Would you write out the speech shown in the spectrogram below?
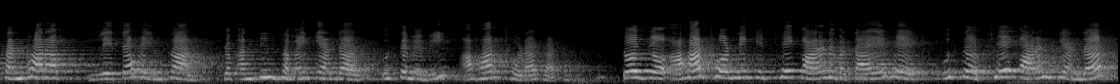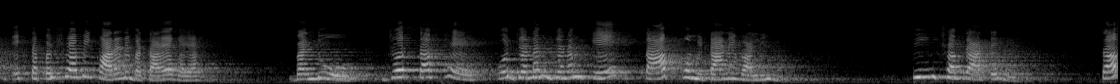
संधारा लेता है इंसान, जब अंतिम समय के अंदर उस समय भी आहार छोड़ा जाता है। तो जो आहार छोड़ने के छह कारण बताए हैं, उस छह कारण के अंदर एक तपस्या भी कारण बताया गया है। बंधुओं जो तप है, वो जन्म जन्म के ताप को मिटाने वाली है। तीन शब्द आते हैं। तप,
